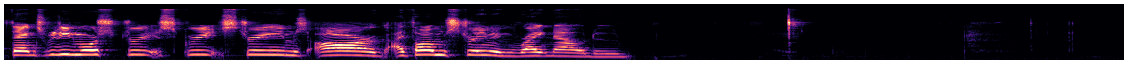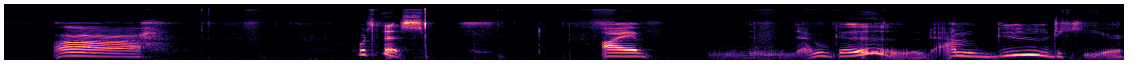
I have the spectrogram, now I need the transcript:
Thanks. We need more stre stre streams. Arg. I thought I'm streaming right now, dude. Uh, what's this? I have. I'm good. I'm good here.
